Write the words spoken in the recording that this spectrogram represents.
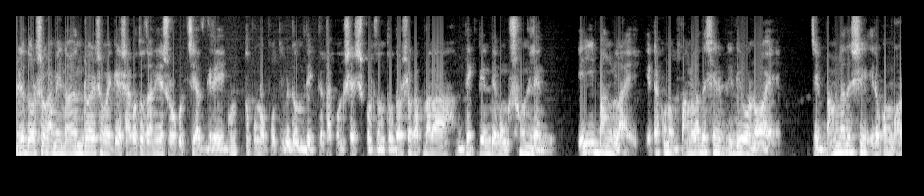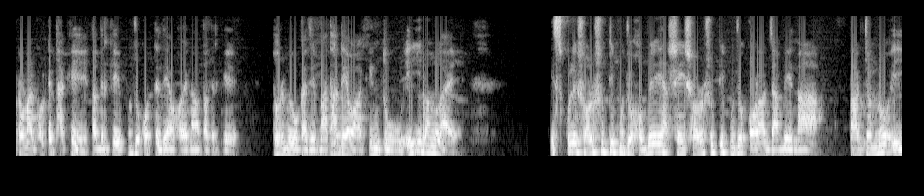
প্রিয় দর্শক, আমি নয়ন রয় সবাইকে স্বাগত জানিয়ে শুরু করছি আজকের এই গুরুত্বপূর্ণ প্রতিবেদন দেখতে থাকুন শেষ পর্যন্ত। দর্শক, আপনারা দেখলেন এবং শুনলেন, এই বাংলায় এটা কোনো বাংলাদেশের ভিডিও নয়। যে বাংলাদেশে এরকম ঘটনা ঘটে থাকে, তাদেরকে পুজো করতে দেওয়া হয় না, তাদেরকে ধর্মীয় কাজে বাধা দেওয়া। কিন্তু এই বাংলায় স্কুলে সরস্বতী পুজো হবে আর সেই সরস্বতী পুজো করা যাবে না। তার জন্য এই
